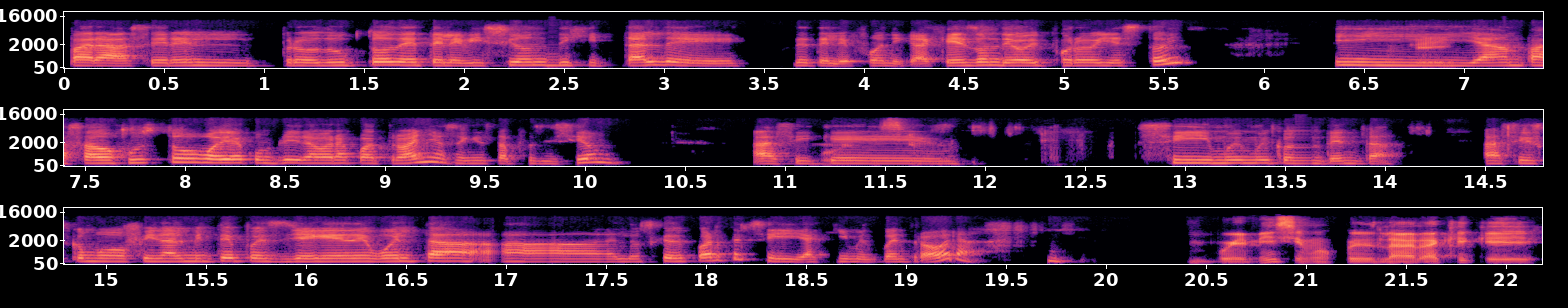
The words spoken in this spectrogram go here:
para hacer el producto de televisión digital de, de Telefónica, que es donde hoy por hoy estoy. Y ya han pasado justo, voy a cumplir ahora cuatro años en esta posición. Así que sí, muy, muy contenta. Así es como finalmente pues llegué de vuelta a los headquarters y aquí me encuentro ahora. Buenísimo, pues la verdad que, que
